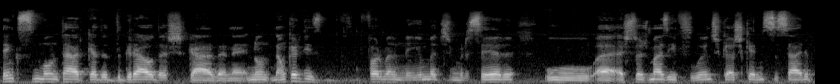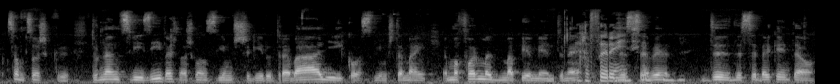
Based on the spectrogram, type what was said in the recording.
tem que se montar cada degrau da escada né? Não não quero dizer forma nenhuma desmerecer o, as pessoas mais influentes, que acho que é necessário, porque são pessoas que, tornando-se visíveis, nós conseguimos seguir o trabalho e conseguimos também. É uma forma de mapeamento, né? Referência. De saber, de, de saber quem estão.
